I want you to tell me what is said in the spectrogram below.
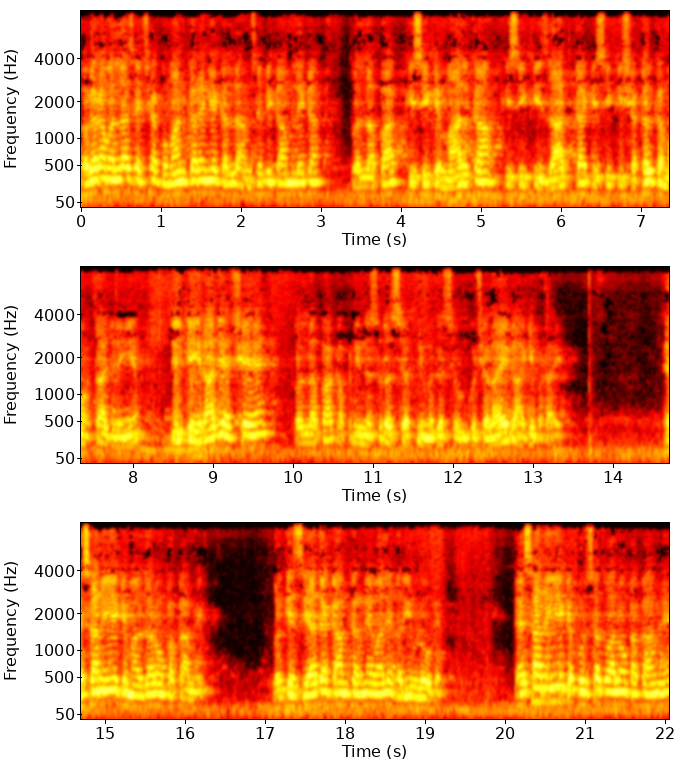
اگر ہم اللہ سے اچھا گمان کریں گے کہ اللہ ہم سے بھی کام لے گا، تو اللہ پاک کسی کے مال کا، کسی کی ذات کا، کسی کی شکل کا محتاج نہیں ہے۔ دل کے ارادے اچھے ہیں تو اللہ پاک اپنی نصرت سے اپنی مدد سے ان کو چلائے گا، آگے بڑھائے گا۔ ایسا نہیں ہے کہ مالداروں کا کام ہے، بلکہ زیادہ کام کرنے والے غریب لوگ ہیں۔ ایسا نہیں ہے کہ فرصت والوں کا کام ہے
